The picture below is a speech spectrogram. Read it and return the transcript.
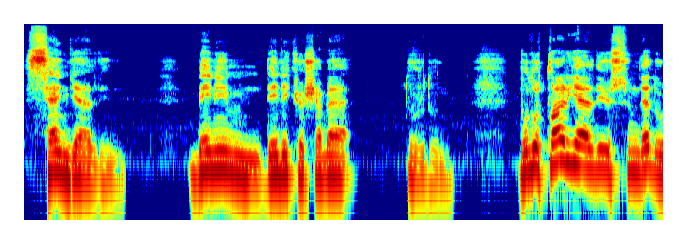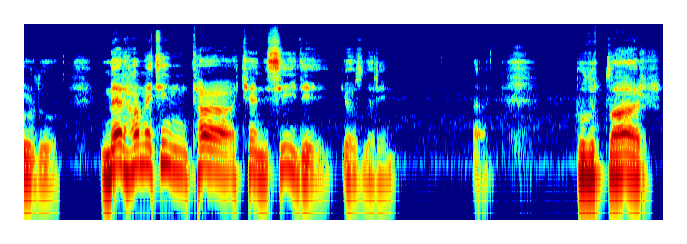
Sen geldin, benim deli köşeme durdun. Bulutlar geldi üstünde durdu. Merhametin ta kendisiydi gözlerin. Evet. Bulutlar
